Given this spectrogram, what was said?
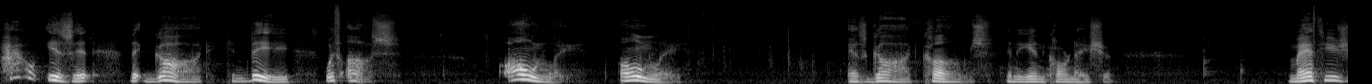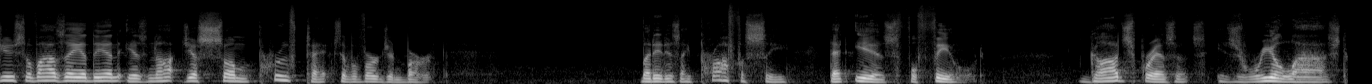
How is it that God can be with us? Only, only as God comes in the incarnation. Matthew's use of Isaiah then is not just some proof text of a virgin birth, but it is a prophecy that is fulfilled. God's presence is realized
